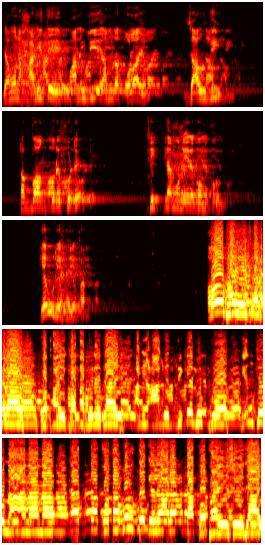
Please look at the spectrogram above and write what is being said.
যেমন হাড়িতে পানি দিয়ে আমরা তলায় জাল দিই, টকবক করে ফুটে, ঠিক তেমন এরকম ফুটবে। কেউ রেহাই পাবে। ও ভাই জানেরা কথাই কথা বেড়ে যায়, আমি আগের দিকে ঢুকবো, কিন্তু না না না, একটা কথা বলতে গেলে আর একটা কথা এসে যায়,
